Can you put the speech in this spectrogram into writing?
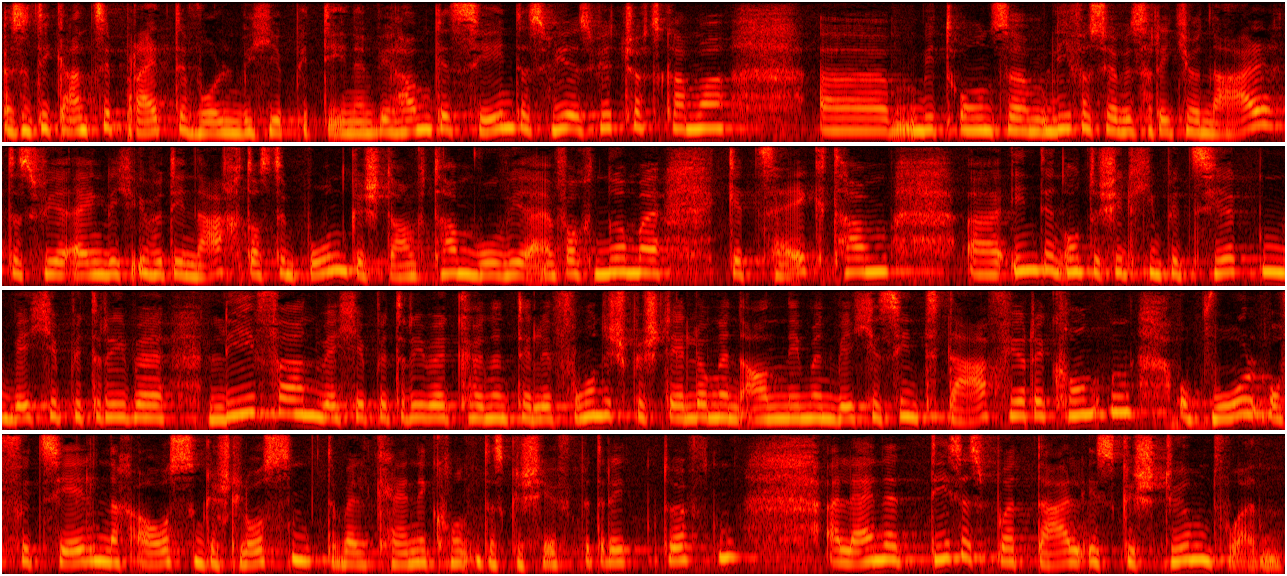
Also die ganze Breite wollen wir hier bedienen. Wir haben gesehen, dass wir als Wirtschaftskammer äh, mit unserem Lieferservice Regional, dass wir eigentlich über die Nacht aus dem Boden gestampft haben, wo wir einfach nur mal gezeigt haben äh, in den unterschiedlichen Bezirken, welche Betriebe liefern, welche Betriebe können telefonisch Bestellungen annehmen, welche sind da für ihre Kunden, obwohl offiziell nach außen geschlossen, weil keine Kunden das Geschäft betreten durften. Alleine dieses Portal ist gestürmt worden.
